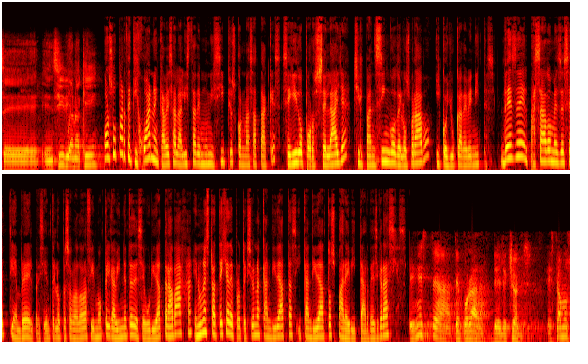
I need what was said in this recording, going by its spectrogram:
se insidian aquí. Por su parte, Tijuana encabeza la lista de municipios con más ataques, seguido por Celaya, Chilpancingo de los Bravo y Coyuca de Benítez. Desde el pasado mes de septiembre, el presidente López Obrador afirmó que el Gabinete de Seguridad trabaja en una estrategia de protección a candidatas y candidatos para evitar desgracias. En esta temporada de elecciones, estamos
